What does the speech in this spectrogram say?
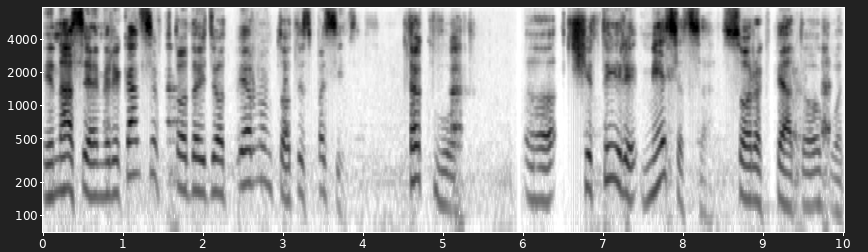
И нас, и американцев, кто дойдет первым, тот и спаситель. Так вот, э, четыре месяца 45 года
